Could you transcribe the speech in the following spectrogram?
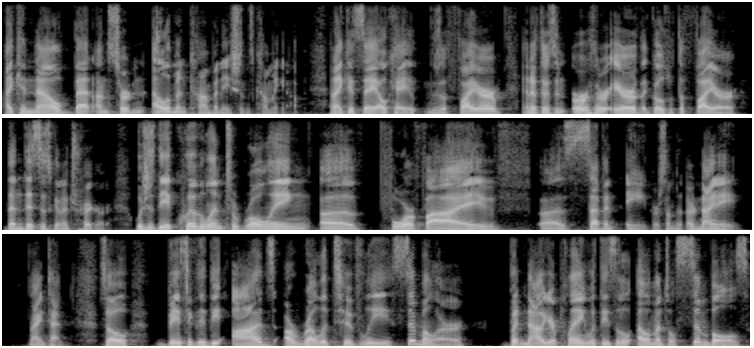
I can now bet on certain element combinations coming up. And I could say, okay, there's a fire, and if there's an earth or air that goes with the fire, then this is going to trigger, which is the equivalent to rolling a four, five, uh, seven, eight, or something, or nine, eight, nine, ten. So basically, the odds are relatively similar, but now you're playing with these little elemental symbols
